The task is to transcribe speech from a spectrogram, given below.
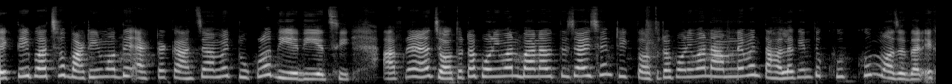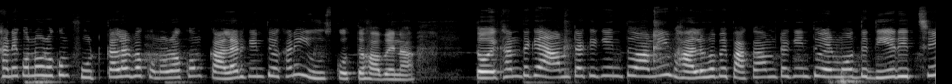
দেখতেই পাচ্ছ বাটির মধ্যে একটা কাঁচা আমের টুকরো দিয়ে দিয়েছি। আপনারা যতটা পরিমাণ বানাতে চাইছেন, ঠিক ততটা পরিমাণ আম নেবেন, তাহলে কিন্তু খুব খুব মজাদার। এখানে কোনো রকম ফুড কালার বা কোনো রকম কালার কিন্তু এখানে ইউজ করতে হবে না। তো এখান থেকে আমটাকে কিন্তু আমি ভালোভাবে পাকা আমটা কিন্তু এর মধ্যে দিয়ে দিচ্ছি।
